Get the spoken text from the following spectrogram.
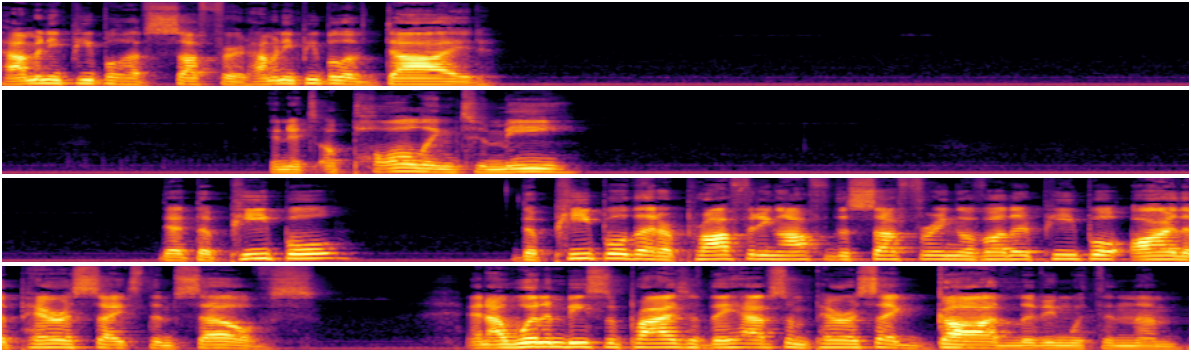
How many people have suffered? How many people have died? And it's appalling to me that the people the people that are profiting off of the suffering of other people are the parasites themselves. And I wouldn't be surprised if they have some parasite god living within them.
